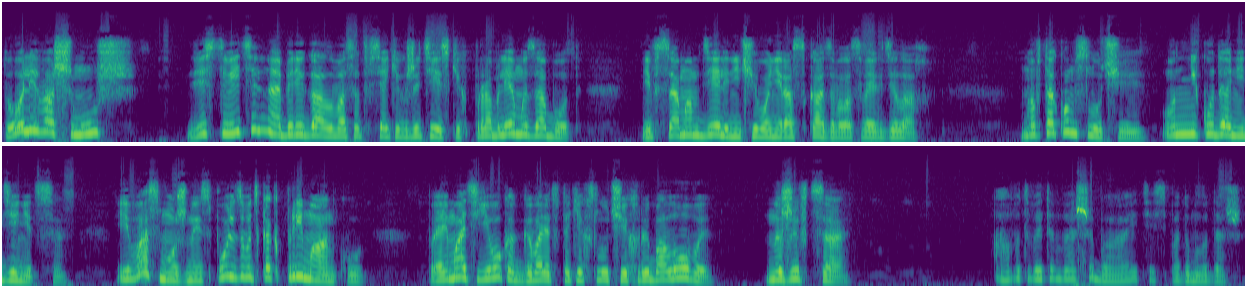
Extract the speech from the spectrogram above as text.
То ли ваш муж действительно оберегал вас от всяких житейских проблем и забот, и в самом деле ничего не рассказывал о своих делах. Но в таком случае он никуда не денется, и вас можно использовать как приманку, поймать его, как говорят в таких случаях рыболовы, на живца. — А вот в этом вы ошибаетесь, — подумала Даша.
